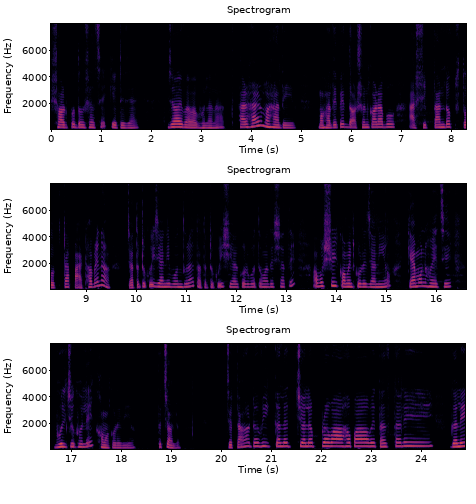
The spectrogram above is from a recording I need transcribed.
সর্পদোষ আছে কেটে যায়। জয় বাবা ভোলানাথ। হর হর মহাদেব। মহাদেবের দর্শন করাবো আর শিবতাণ্ডব স্তোত্রটা পাঠ হবে না? যতটুকুই জানি বন্ধুরা, ততটুকুই শেয়ার করব তোমাদের সাথে। অবশ্যই কমেন্ট করে জানিও কেমন হয়েছে। ভুলচুক হলে ক্ষমা করে দিও। তো চলো। जटाडविकलज्जलप्रवाहपावितस्थले गले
